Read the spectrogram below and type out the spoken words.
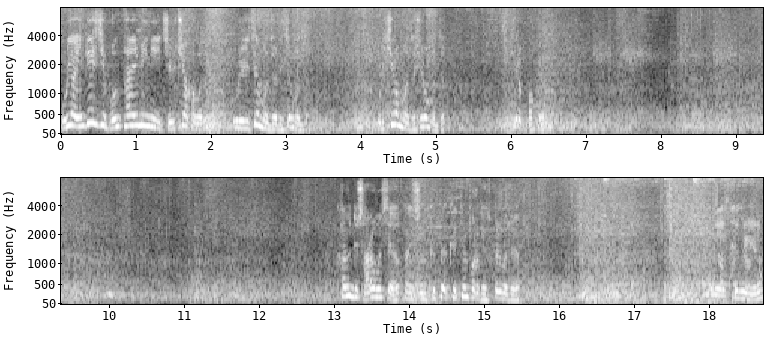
우리가 인게이지 본 타이밍이 제일 취약하거든? 우리 리셋 먼저, 리셋 먼저. 우리 힐업 먼저, 힐업 먼저. 힐업 받고. 카민도 잘하고 있어요. 그냥 지금 그, 그 템포로 계속 끌고줘요. 우리 SW로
